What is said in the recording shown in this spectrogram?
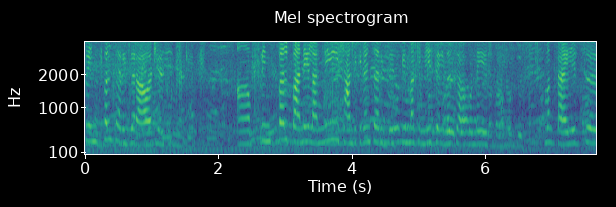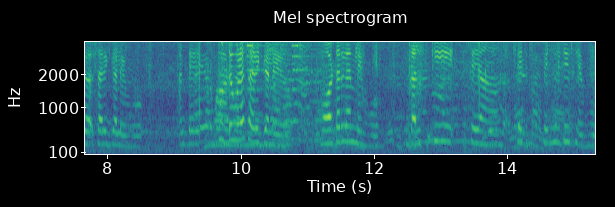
ప్రిన్సిపల్ సరిగ్గా రావట్లేదు స్కూల్కి. ప్రిన్సిపల్ పనులన్నీ శాంతికిరణ్ సరిగ్గా చెప్పి మాకు ఇంగ్లీష్ సిలబస్ కాకుండా చేస్తున్నాము మాకు టాయిలెట్స్ సరిగ్గా లేవు. అంటే ఫుడ్ కూడా సరిగ్గా లేదు. వాటర్ కానీ లేవు. గర్ల్స్కి ఫెసిలిటీస్ లేవు.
